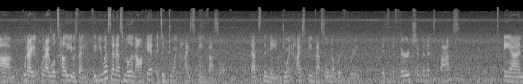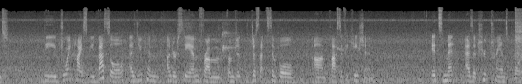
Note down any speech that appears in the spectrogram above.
um, what I what I will tell you is that the USNS Millinocket, it's a joint high-speed vessel. That's the name, Joint High-Speed Vessel Number Three. It's the third ship in its class, and the Joint High-Speed Vessel, as you can understand from from just, just that simple um, classification, it's meant as a troop transport.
